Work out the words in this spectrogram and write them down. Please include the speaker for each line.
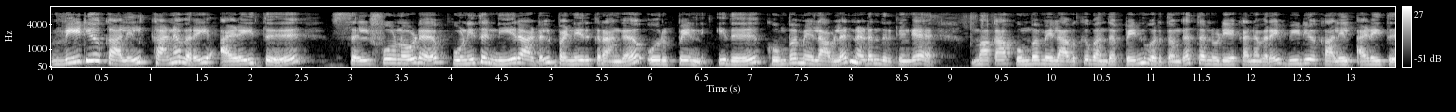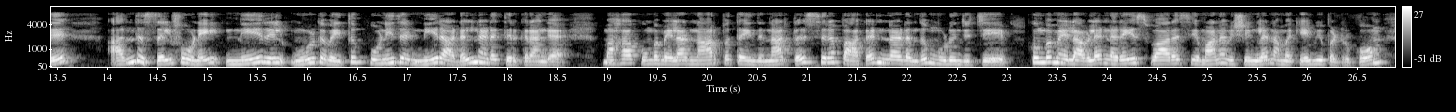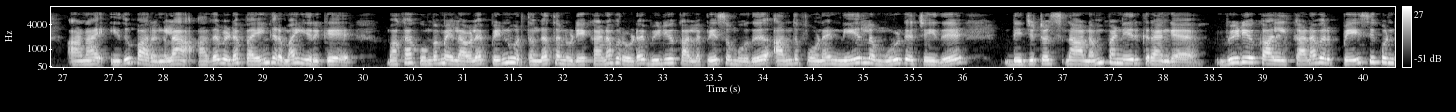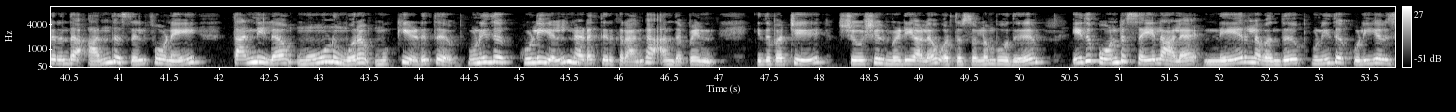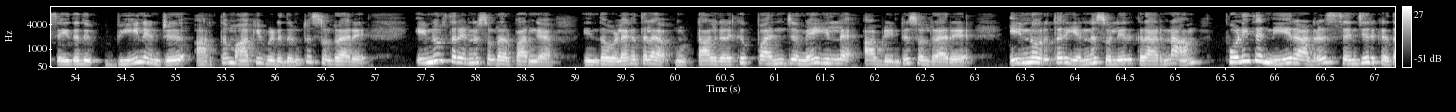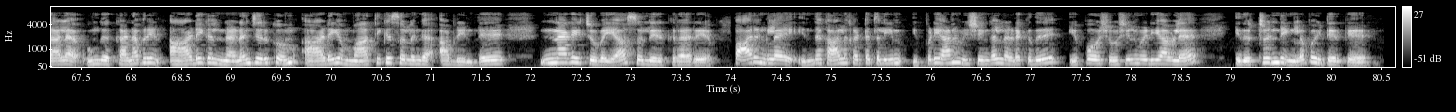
Speaker 1: Video காலில் கணவரை அழைத்து செல்போனோட புனித நீராடல் பண்ணியிருக்கிறாங்க ஒரு பெண். இது கும்பமேளாவில் நடந்திருக்குங்க. மகா கும்பமேளாவுக்கு வந்த பெண் ஒருத்தவங்க தன்னுடைய கணவரை வீடியோ காலில் அழைத்து அந்த செல்போனை நீரில் மூழ்க வைத்து புனித நீராடல் நடத்திருக்கிறாங்க மகா கும்பமேளா நாற்பத்தைந்து நாட்கள் சிறப்பாக நடந்து முடிஞ்சிச்சு. கும்பமேளாவில் நிறைய சுவாரஸ்யமான விஷயங்களை நம்ம கேள்விப்பட்டிருக்கோம். ஆனால் இது பாருங்களேன் அதை விட பயங்கரமாக இருக்கு. மகா கும்பமேளாவில் பெண் ஒருத்தங்க தன்னுடைய கணவரோட வீடியோ காலில் பேசும்போது அந்த ஃபோனை நீரில் மூழ்க செய்து டிஜிட்டல் ஸ்நானம் பண்ணியிருக்கிறாங்க. வீடியோ காலில் கணவர் பேசி கொண்டிருந்த அந்த செல்போனை தண்ணியில் மூணு முறை முக்கிய எடுத்து புனித குளியல் நடத்திருக்கிறாங்க அந்த பெண். இது பற்றி சோஷியல் மீடியாவில் ஒருத்தர் சொல்லும்போது இது போன்ற செயலால் நேரில் வந்து புனித குளியல் செய்தது வீண் என்று அர்த்தமாகி விடுதுன்ட்டு சொல்கிறாரு இன்னொருத்தர் என்ன சொல்றாரு பாருங்க இந்த உலகத்துல முட்டாள்களுக்கு பஞ்சமே இல்லை அப்படின்ட்டு சொல்றாரு. இன்னொருத்தர் என்ன சொல்லியிருக்கிறாருன்னா புனித நீராடல் செஞ்சிருக்கிறதால உங்க கணவரின் ஆடைகள் நனைஞ்சிருக்கும் ஆடையை மாத்திக்க சொல்லுங்க அப்படின்ட்டு நகைச்சுவையா சொல்லியிருக்கிறாரு. பாருங்களேன் இந்த காலகட்டத்திலையும் இப்படியான விஷயங்கள் நடக்குது. இப்போ சோசியல் மீடியாவில் இது ட்ரெண்டிங்ல போயிட்டு இருக்கு.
